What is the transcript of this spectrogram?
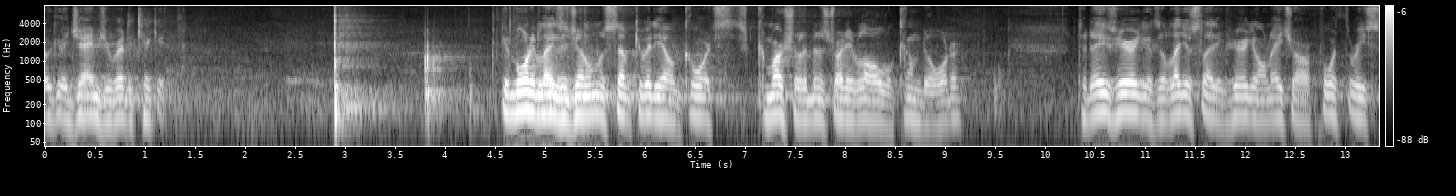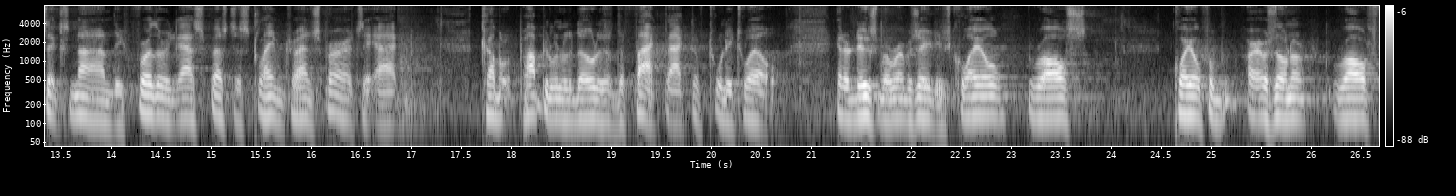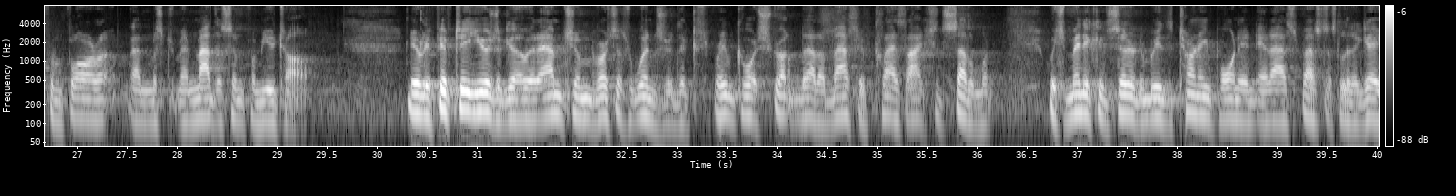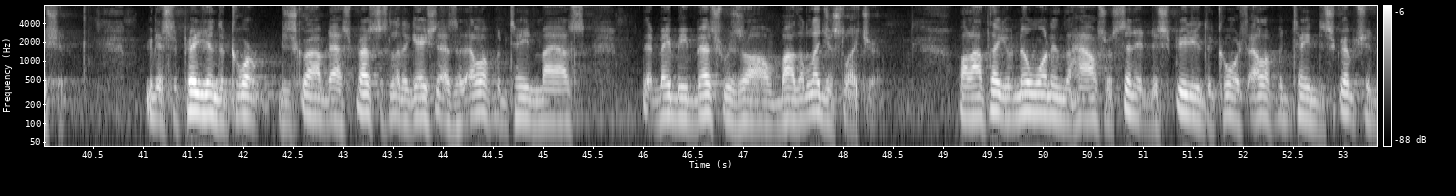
Okay, James, you're ready to kick it? Good morning, ladies and gentlemen. The Subcommittee on Courts, Commercial Administrative Law will come to order. Today's hearing is a legislative hearing on H.R. 4369, the Furthering Asbestos Claim Transparency Act, popularly known as the FACT Act of 2012, introduced by Representatives Quayle, Ross, Quayle from Arizona, Ross from Florida, and Mr. and Matheson from Utah. Nearly 15 years ago, in Amchem versus Windsor, the Supreme Court struck down a massive class action settlement, which many consider to be the turning point in, in asbestos litigation. In its opinion, the court described asbestos litigation as an elephantine mass that may be best resolved by the legislature. While I think of no one in the House or Senate disputed the court's elephantine description,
